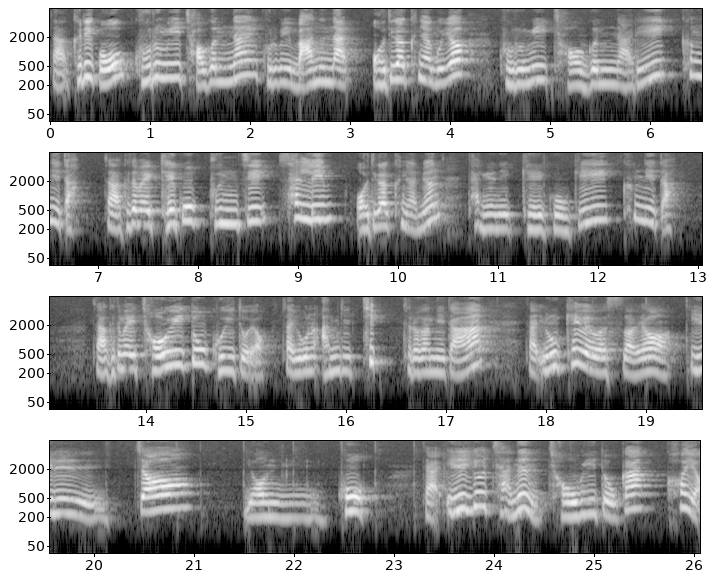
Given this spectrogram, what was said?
자, 그리고 구름이 적은 날, 구름이 많은 날 어디가 크냐고요? 구름이 적은 날이 큽니다. 자, 그 다음에 계곡, 분지, 산림 어디가 크냐면 당연히 계곡이 큽니다. 자, 그 다음에 저위도, 고위도요. 자, 요거는 암기 팁 들어갑니다. 자, 이렇게 외웠어요. 일저, 연 고. 자, 일교차는 저위도가 커요.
